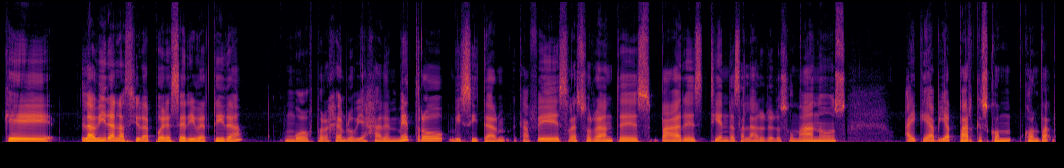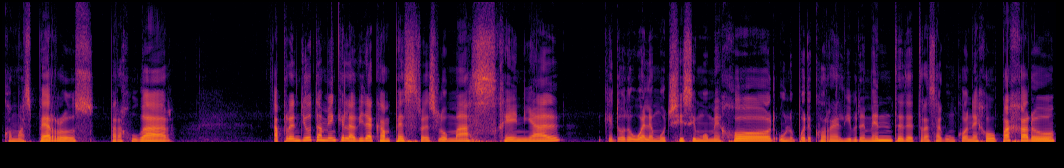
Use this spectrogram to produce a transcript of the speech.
que la vida en la ciudad puede ser divertida, como por ejemplo viajar en metro, visitar cafés, restaurantes, bares, tiendas al lado de los humanos. Hay que había parques con, con más perros para jugar. Aprendió también que la vida campestre es lo más genial que todo huele muchísimo mejor, uno puede correr libremente detrás de algún conejo o pájaro,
